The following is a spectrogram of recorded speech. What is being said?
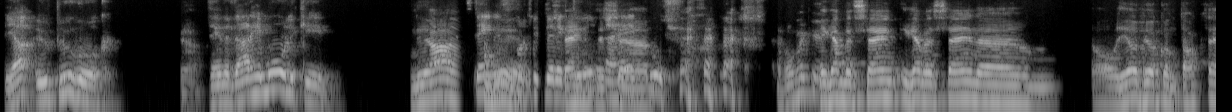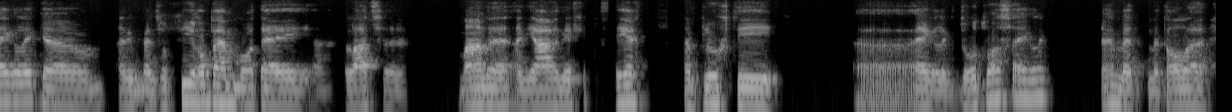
Ja, uw ploeg ook. Ja. Zijn er daar geen mogelijkheden? Ja, Stijn is sportief directeur is, en hij eh, coach. Ik heb met Stijn, ik heb met Stijn ehm, al heel veel contact eigenlijk. ehm, en ik ben zo fier op hem wat hij eh, de laatste maanden en jaren heeft gepresteerd. Een ploeg die eh, eigenlijk dood was eigenlijk. Met, met alle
